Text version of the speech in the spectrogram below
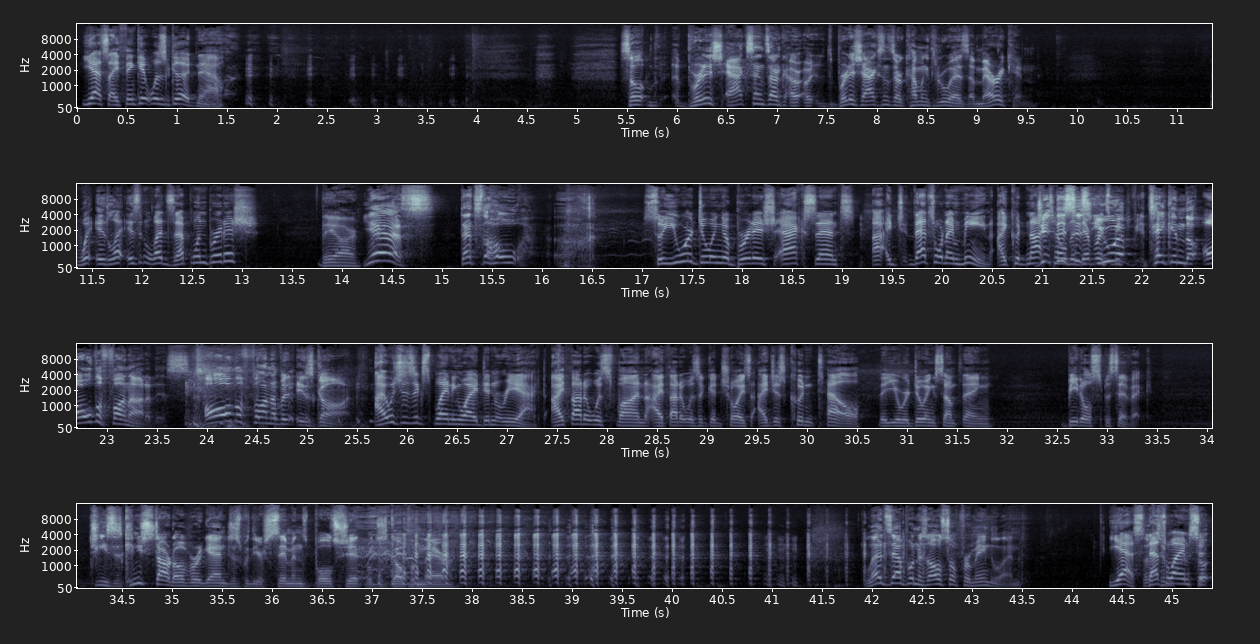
Yes, I think it was good now. So British accents are, are are- British accents are coming through as American. Wait, is Le- isn't Led Zeppelin British? They are. Yes, that's the whole. So you were doing a British accent. I, that's what I mean. I could not J- tell This the is difference. you be- have taken the all the fun out of this. All the fun of it is gone. I was just explaining why I didn't react. I thought it was fun. I thought it was a good choice. I just couldn't tell that you were doing something Beatles specific. Jesus, can you start over again just with your Simmons bullshit? We'll just go from there. Led Zeppelin is also from England. Yes, So that's to- why I'm so.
